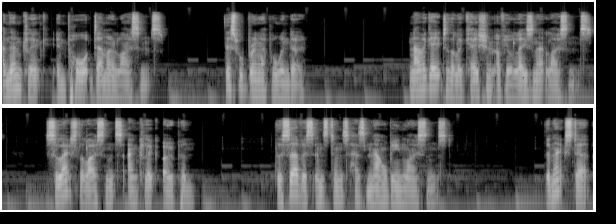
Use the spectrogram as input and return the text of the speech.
and then click Import Demo License. This will bring up a window. Navigate to the location of your LaserNet license. Select the license and click Open. The service instance has now been licensed. The next step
